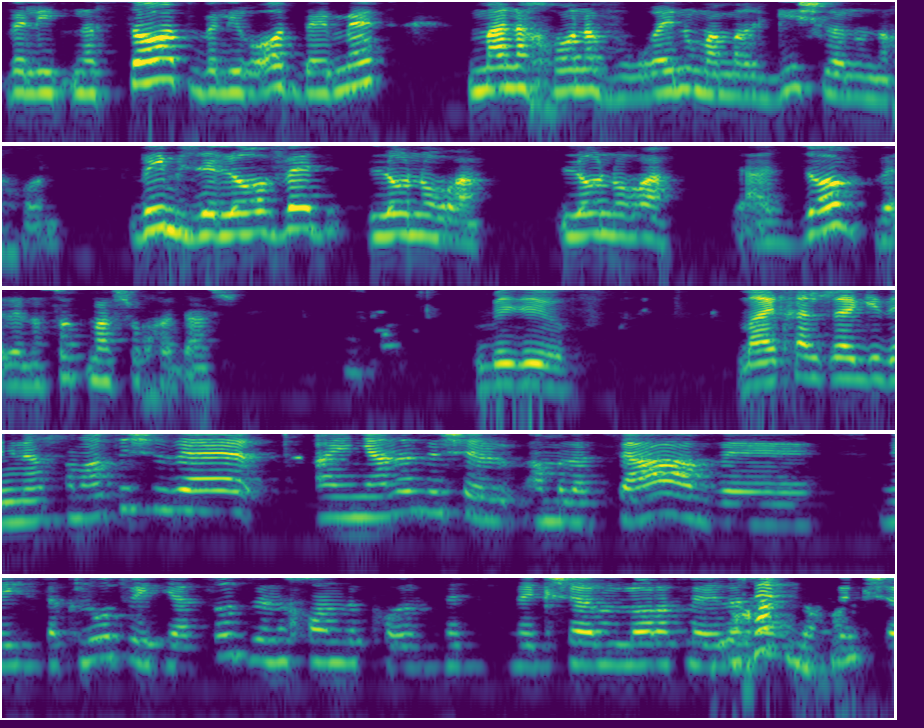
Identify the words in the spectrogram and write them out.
ולהתנסות ולראות באמת מה נכון עבורנו, מה מרגיש לנו נכון. ואם זה לא עובד, לא נורא, לא נורא. לעזוב ולנסות משהו חדש. בדיוק. מה התחלת להגיד, אינה? אמרתי שזה העניין הזה של המלצה ו... והסתכלות והתייעצות זה נכון לכל, בהקשר לא רק לילדים, נכון, נכון. בהקשר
